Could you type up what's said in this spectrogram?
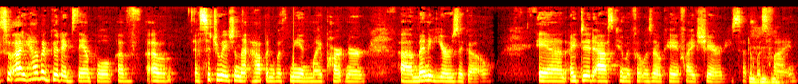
so I have a good example of a, a, situation that happened with me and my partner uh, many years ago. And I did ask him if it was okay if I shared. He said it was fine.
